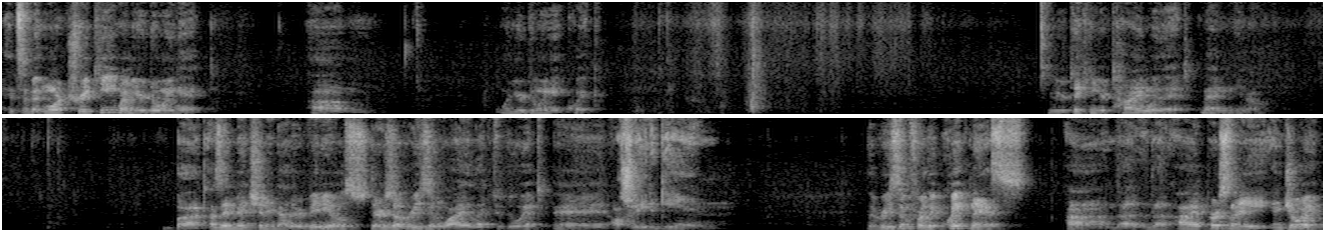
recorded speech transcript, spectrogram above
it's a bit more tricky when you're doing it um, when you're doing it quick. If you're taking your time with it then you know. But as I mentioned in other videos, there's a reason why I like to do it, and I'll show you again. The reason for the quickness uh, that, that I personally enjoy,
